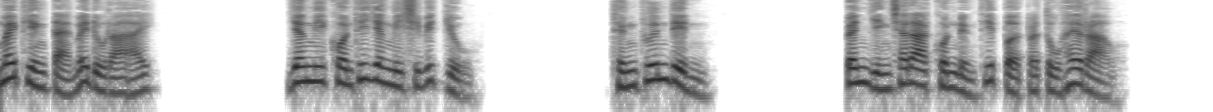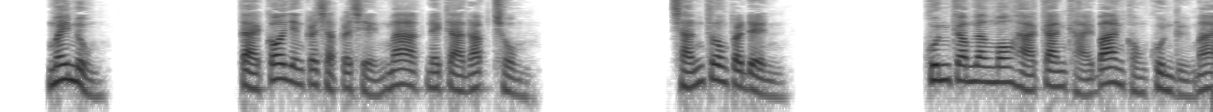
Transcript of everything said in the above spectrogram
ไม่เพียงแต่ไม่ดูร้าย ยังมีคนที่ยังมีชีวิตอยู่ ถึงพื้นดิน เป็นหญิงชราคนหนึ่งที่เปิดประตูให้เรา ไม่หนุ่ม แต่ก็ยังกระฉับกระเฉงมากในการรับชม ฉันตรงประเด็น คุณกำลังมองหาการขายบ้านของคุณหรือไม่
